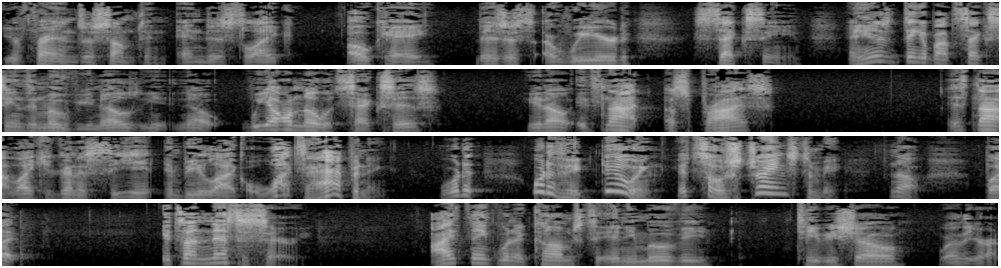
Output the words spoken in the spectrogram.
your friends or something and just like, okay, there's just a weird sex scene. And here's the thing about sex scenes in movies. You know, you know, we all know what sex is. You know, it's not a surprise. It's not like you're gonna see it and be like, "What's happening? What? Are, what are they doing? It's so strange to me." No, but it's unnecessary. I think when it comes to any movie, TV show, whether you're on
